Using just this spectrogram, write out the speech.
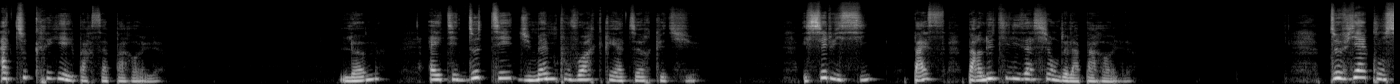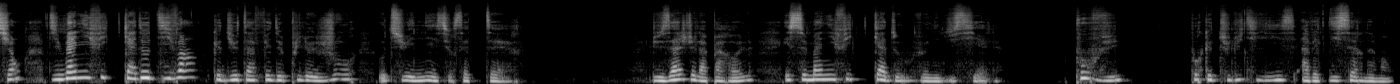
a tout créé par sa parole. L'homme a été doté du même pouvoir créateur que Dieu. Et celui-ci passe par l'utilisation de la parole. Deviens conscient du magnifique cadeau divin que Dieu t'a fait depuis le jour où tu es né sur cette terre. L'usage de la parole est ce magnifique cadeau venu du ciel, pourvu pour que tu l'utilises avec discernement.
